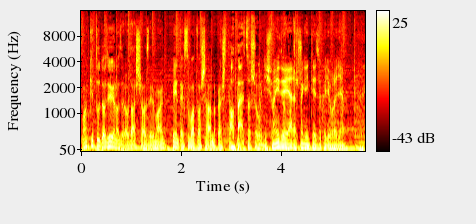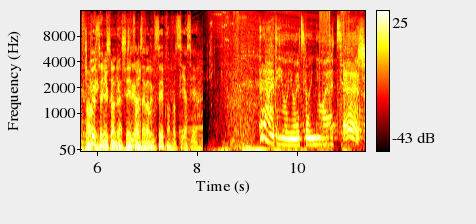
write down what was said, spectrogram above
aki tud, az jön az előadásra azért majd. Péntek, szombat, vasárnap este. Apáca show. Úgyis van időjárás, megintézzük, hogy jó legyen. Oké, Köszönjük, András, szépen. szépen. velünk. Szép napot, szia, szia. Rádió 88. Ez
